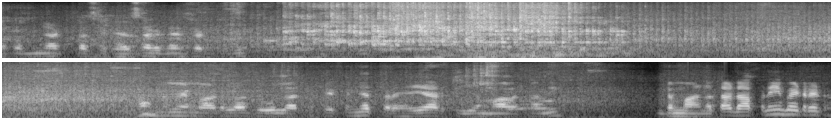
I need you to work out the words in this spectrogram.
ਆਪਾਂ 50 ਪੈਸੇ ਕਹਿ ਸਕਦੇ ਹਾਂ ਟਰੈਕਟਰ ਦੇ। ਨਵੇਂ ਮਾਡਲ ਆ 2 ਲੱਖ ਤੇ 75000 ਰੁਪਏ ਮਾਲਕਾਂ ਦੀ ਡਿਮਾਂਡ ਆ। ਤੁਹਾਡਾ ਆਪਣਾ ਹੀ ਬਈ ਟਰੈਕਟਰ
